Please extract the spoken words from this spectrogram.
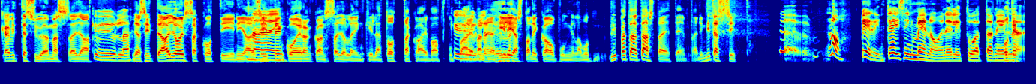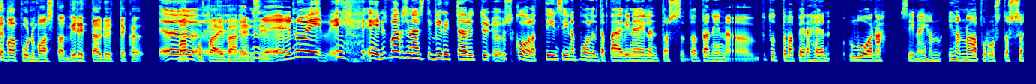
kävitte syömässä ja, Kyllä. ja sitten ajoissa kotiin ja Näin. sitten koiran kanssa jo lenkillä. Totta kai vappupäivänä Kyllä, ja kyllä. hiljasta oli kaupungilla, mutta hypätään tästä eteenpäin. Niin mitäs sitten? No, perinteisin menoin, eli tuota niin... Otitte vapun vastaan, virittäydyittekö vappupäivään ensin? No ei, ei, ei nyt varsinaisesti virittäydytty. Skoolattiin siinä puolilta päivin eilen tuossa tota niin, tuttava perheen luona siinä ihan, ihan naapurustossa.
